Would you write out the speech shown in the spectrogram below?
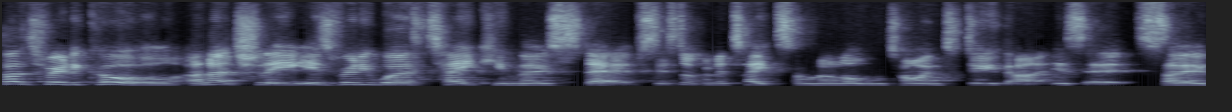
That's really cool, and actually, it's really worth taking those steps. It's not going to take someone a long time to do that, is it? So,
